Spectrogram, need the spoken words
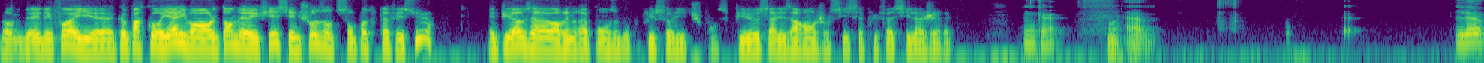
Donc, des, fois, que par courriel, ils vont avoir le temps de vérifier s'il y a une chose dont ils ne sont pas tout à fait sûrs. Et puis là, vous allez avoir une réponse beaucoup plus solide, je pense. Puis eux, ça les arrange aussi, c'est plus facile à gérer. OK. Euh, là,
